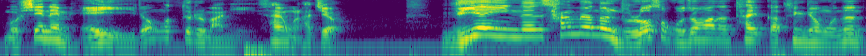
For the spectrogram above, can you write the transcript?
뭐 CNMA 이런 것들을 많이 사용을 하죠. 위에 있는 상면을 눌러서 고정하는 타입 같은 경우는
